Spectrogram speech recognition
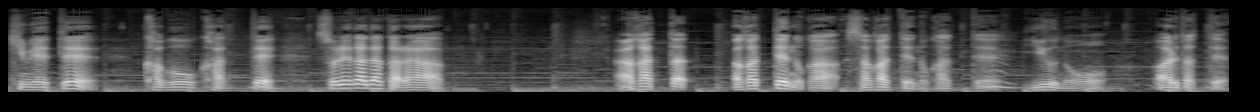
決めて株を買ってそれがだから上がった上がってんのか下がってんのかっていうのを、あれだって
